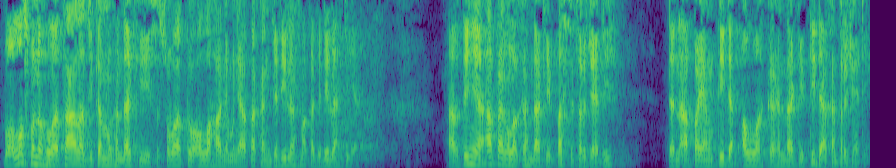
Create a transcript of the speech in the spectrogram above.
Bahwa Allah Subhanahu wa taala jika menghendaki sesuatu Allah hanya menyatakan jadilah maka jadilah dia. Artinya apa yang Allah kehendaki pasti terjadi dan apa yang tidak Allah kehendaki tidak akan terjadi.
